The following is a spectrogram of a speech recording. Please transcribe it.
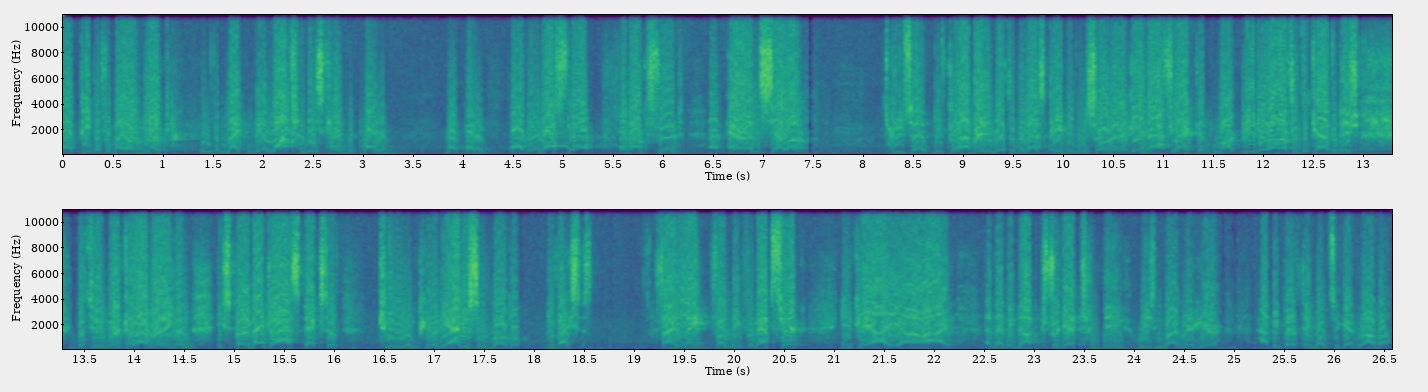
uh, people from my own group who've enlightened me a lot on these kinds of problems. My colleague Fabian Essler at Oxford, uh, Eran Sela, who's uh, we've collaborated with in the last paper we saw there, Ian Affleck and Mark Buitelaar from the Cavendish, with whom we're collaborating on experimental aspects of two impurity Anderson model devices. Finally, funding from EPSRC, UKIERI, and let me not forget the reason why we're here. Happy birthday once again, Rama,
